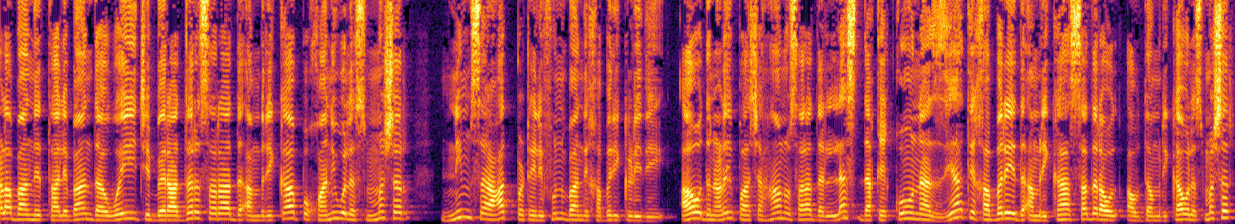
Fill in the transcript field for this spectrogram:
اړه باندې طالبان دا وایي چې برادر سره د امریکا پخواني ولسمشر نیم ساعت په ټیلیفون باندې خبرې کړې دي او د نړۍ پاچاهانو سره د لس دقیقو نه زیاتې خبرې د امریکا صدر او د امریکا ولسمشر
